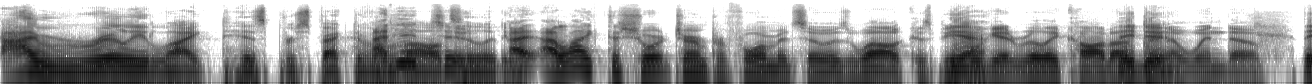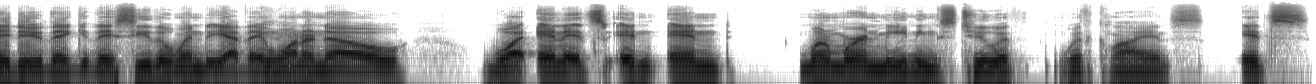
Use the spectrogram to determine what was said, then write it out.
I, I really liked his perspective on I volatility. too. I, I like the short term performance though as well because people Yeah. get really caught up They do. in a window. They do. They they see the window. Yeah, they want to know what, and it's and and when we're in meetings too with with clients, it's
